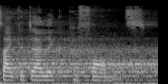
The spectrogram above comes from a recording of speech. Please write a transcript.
psychedelic performance.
